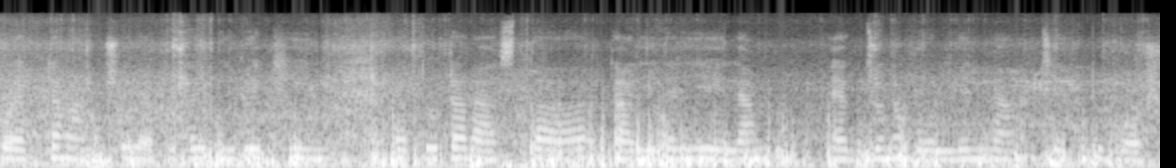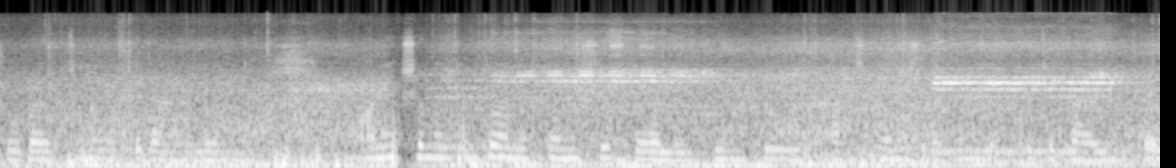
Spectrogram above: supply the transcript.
কয়েকটা মানুষের এতটাই বিবেকহীন, এতটা রাস্তা দাঁড়িয়ে দাঁড়িয়ে এলাম। একজনও বললেন না, যে একটু বসো বা একজনও উঠে দাঁড়ালেন না। অনেক সময় কিন্তু অনেক মানুষের বলে, কিন্তু আজকে আমি সেরকম খুঁজে পাইনি, তাই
